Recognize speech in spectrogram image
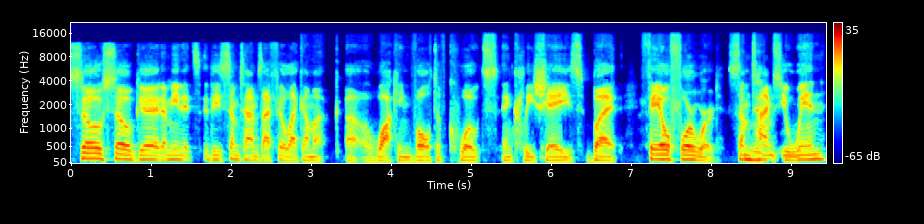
So so good. I mean, it's these. Sometimes I feel like I'm a a walking vault of quotes and cliches, but fail forward. Sometimes mm-hmm. you win.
